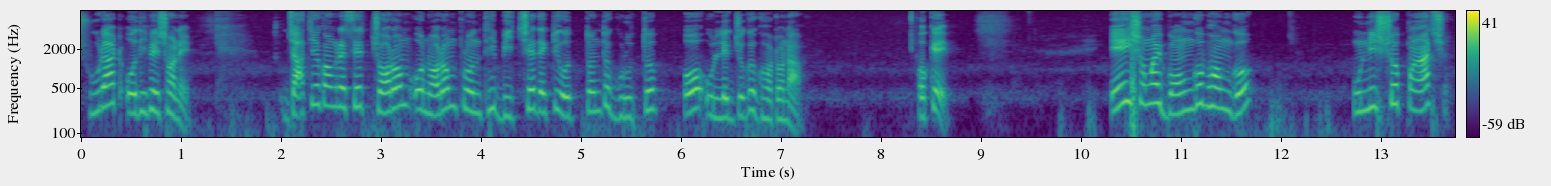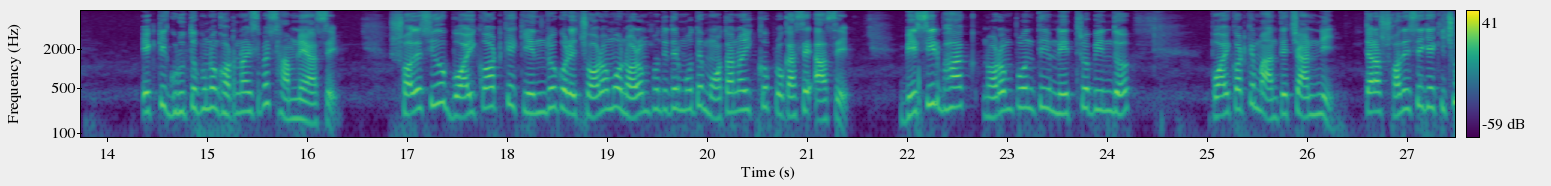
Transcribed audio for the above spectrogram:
সুরাট অধিবেশনে জাতীয় কংগ্রেসের চরম ও নরমপন্থী বিচ্ছেদ একটি অত্যন্ত গুরুত্ব ও উল্লেখযোগ্য ঘটনা। ওকে এই সময় বঙ্গভঙ্গ উনিশশো পাঁচ একটি গুরুত্বপূর্ণ ঘটনা হিসেবে সামনে আসে। স্বদেশীয় বয়কটকে কেন্দ্র করে চরম ও নরমপন্থীদের মধ্যে মতানৈক্য প্রকাশে আসে। বেশিরভাগ নরমপন্থী নেতৃবৃন্দ বয়কটকে মানতে চাননি। তারা স্বদেশীকে কিছু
